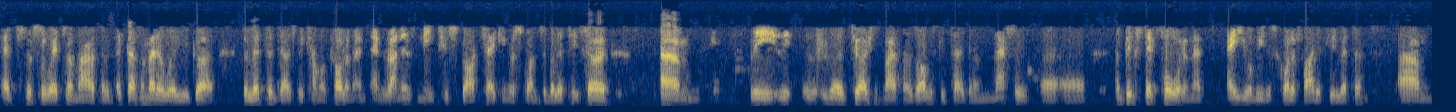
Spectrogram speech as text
it's the Soweto Marathon. It doesn't matter where you go. The litter does become a problem, and, and runners need to start taking responsibility. So um, the, the, the Two Oceans Marathon has obviously taken a massive, uh, uh, a big step forward, and that A, you'll be disqualified if you litter. Um,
